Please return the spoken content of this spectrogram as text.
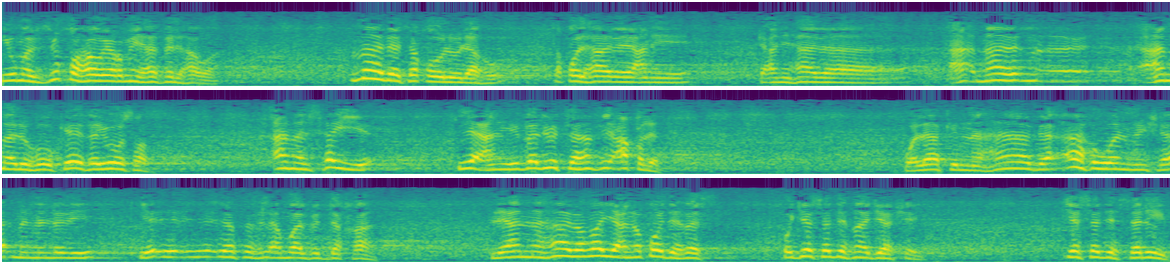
يمزقها ويرميها في الهواء ماذا تقول له؟ تقول هذا يعني يعني هذا ما عمله كيف يوصف؟ عمل سيء يعني بل يتهم في عقله. ولكن هذا أهون من, من الذي يصرف الأموال في الدخان لأن هذا ضيع نقوده بس وجسده ما جاء شيء. جسده سليم.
